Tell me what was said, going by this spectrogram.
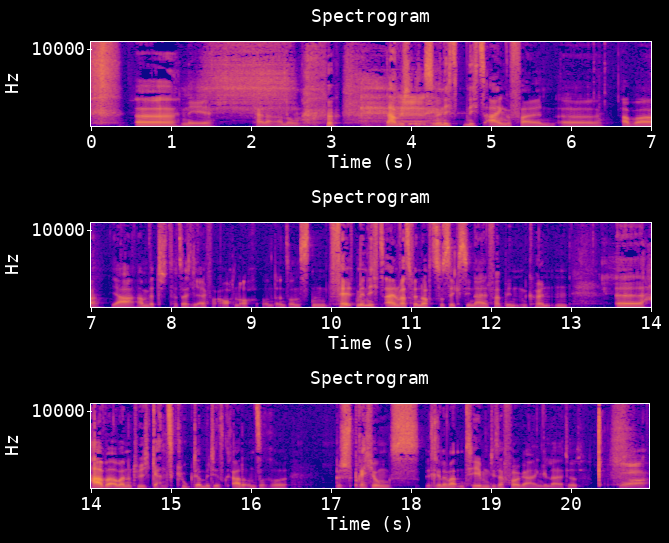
äh, nee, keine Ahnung. da ich, ist mir nichts, nichts eingefallen. Äh, aber ja, haben wir tatsächlich einfach auch noch. Und ansonsten fällt mir nichts ein, was wir noch zu 69 verbinden könnten. Äh, habe aber natürlich ganz klug damit jetzt gerade unsere besprechungsrelevanten Themen dieser Folge eingeleitet. Boah.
